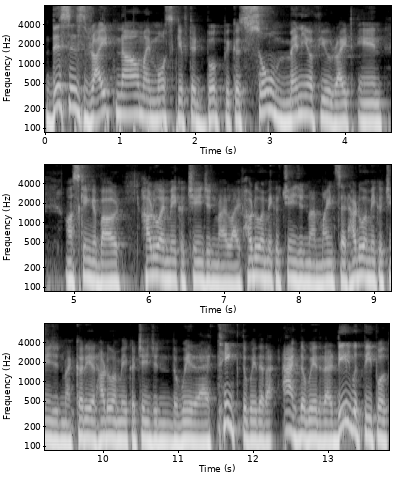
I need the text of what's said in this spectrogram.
this is right now my most gifted book because so many of you write in asking about how do I make a change in my life? How do I make a change in my mindset? How do I make a change in my career? How do I make a change in the way that I think, the way that I act, the way that I deal with people?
